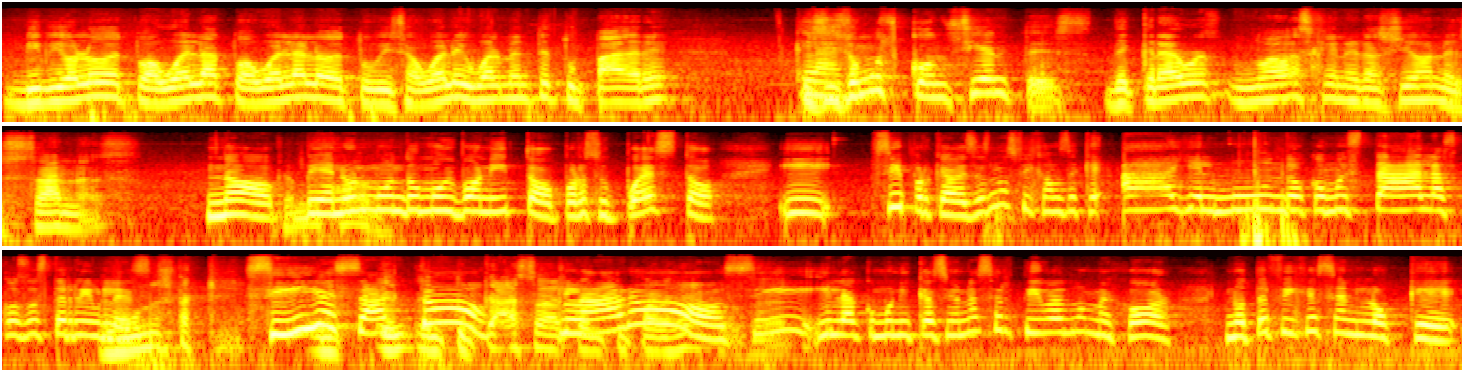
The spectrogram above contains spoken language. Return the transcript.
vivió lo de tu abuela, tu abuela lo de tu bisabuela, igualmente tu padre y si somos conscientes de crear nuevas generaciones sanas. No, viene un mundo muy bonito, por supuesto. Y sí, porque a veces nos fijamos de que, ay, el mundo, ¿cómo está? Las cosas terribles. El mundo está aquí. Sí, exacto. En, tu casa. Claro, sí. Y la comunicación asertiva es lo mejor. No te fijes en lo que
